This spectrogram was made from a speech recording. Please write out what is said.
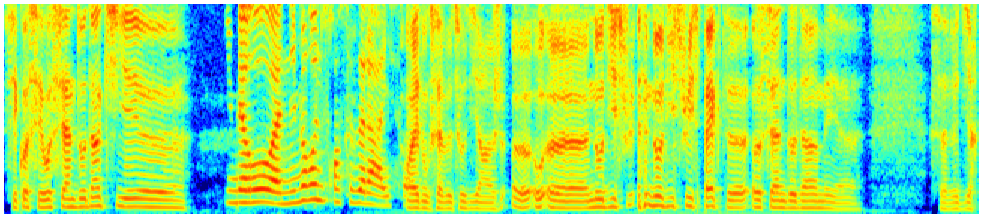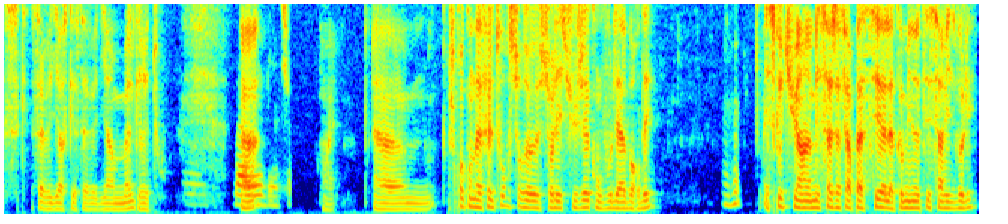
c'est quoi? C'est Océane Dodin qui est Numéro, euh, numéro une française à la race. Ouais. donc ça veut tout dire. Hein. Euh, oh, euh, no, no, disrespect, Océane Dodin, mais ça, veut dire, ça veut dire ce que ça veut dire malgré tout. Bah oui, bien sûr. Ouais. je crois qu'on a fait le tour sur, sur les sujets qu'on voulait aborder. Mhm. Est-ce que tu as un message à faire passer à la communauté service volé?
